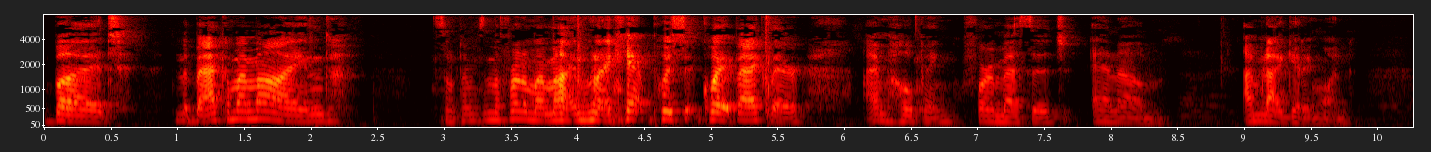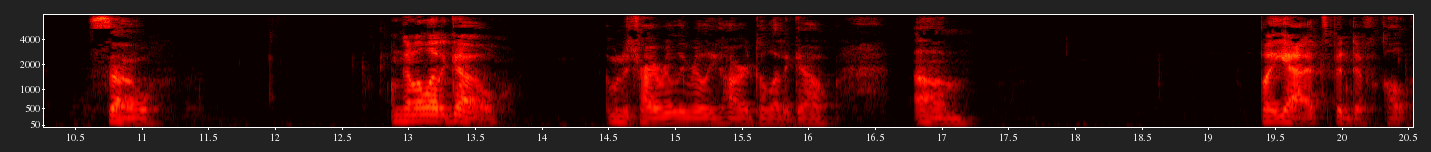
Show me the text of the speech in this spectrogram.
But in the back of my mind, sometimes in the front of my mind when I can't push it quite back there, I'm hoping for a message and um, I'm not getting one. So I'm going to let it go. I'm going to try really, really hard to let it go. Um, but yeah, it's been difficult.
